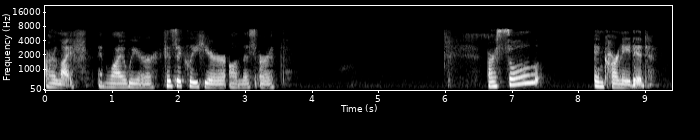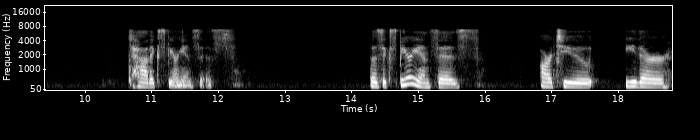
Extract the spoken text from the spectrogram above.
our life and why we are physically here on this earth. Our soul incarnated to have experiences. Those experiences are to either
